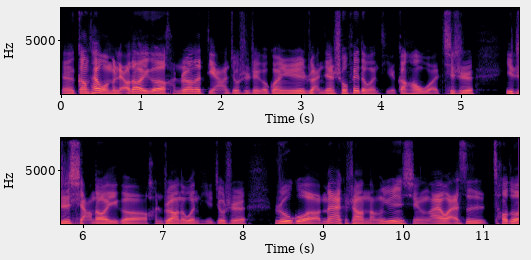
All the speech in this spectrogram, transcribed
呃，刚才我们聊到一个很重要的点啊，就是这个关于软件收费的问题。刚好我其实一直想到一个很重要的问题，就是如果 Mac 上能运行 iOS 操作，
